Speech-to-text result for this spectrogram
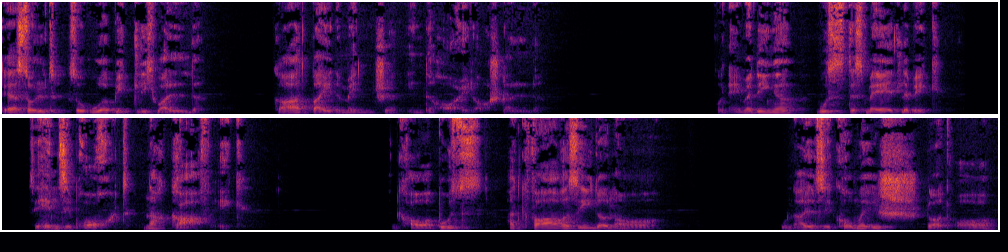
Der sollt so urbittlich walden, grad bei de Menschen in der Heulerstalle. Von Emmerdingen muss das Mädle weg. Sie hän sie brocht nach Grafeck. Ein grauer Bus hat gefahren sie da nah. Und als sie komme isch dort an,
